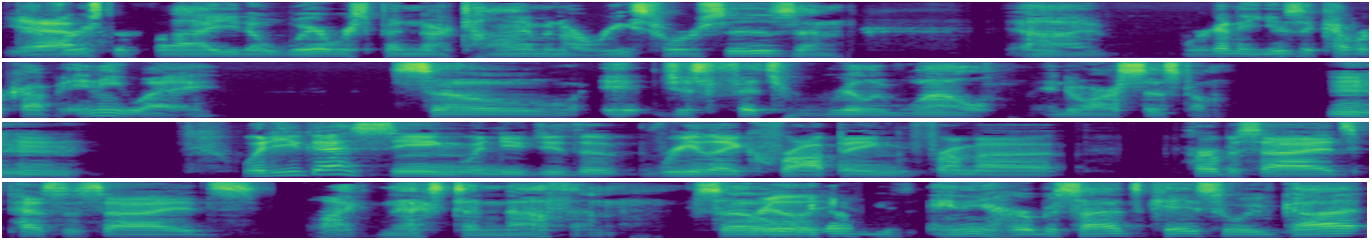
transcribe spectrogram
yeah. diversify, you know, where we're spending our time and our resources, and uh, we're going to use a cover crop anyway. So it just fits really well into our system. Mm-hmm. What are you guys seeing when you do the relay cropping from a uh, herbicides, pesticides? Like next to nothing. So really? we don't use any herbicides. Okay, so we've got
